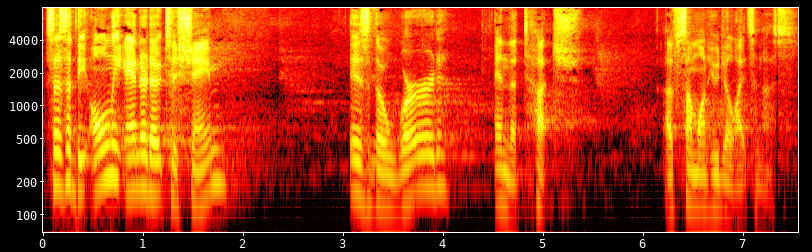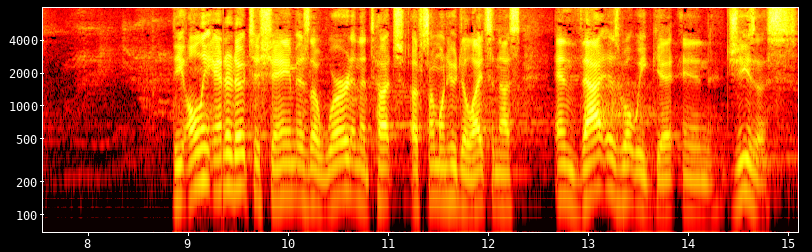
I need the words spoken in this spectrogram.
says that the only antidote to shame is the word and the touch of someone who delights in us. The only antidote to shame is the word and the touch of someone who delights in us, and that is what we get in Jesus.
